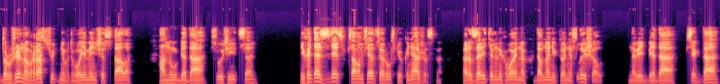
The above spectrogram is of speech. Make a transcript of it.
дружина в раз чуть не вдвое меньше стала. А ну, беда случится. И хотя здесь, в самом сердце русских княжеств, о разорительных войнах давно никто не слышал, но ведь беда всегда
